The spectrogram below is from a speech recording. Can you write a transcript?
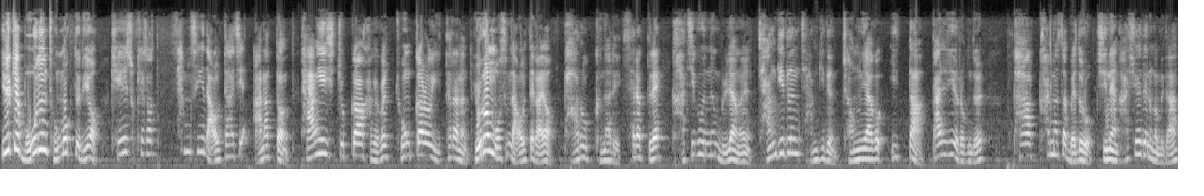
이렇게 모든 종목들이요 계속해서 상승이 나올 때 하지 않았던 당일 시초가 가격을 종가로 이탈하는 이런 모습 나올 때가요 바로 그날이 세력들의 가지고 있는 물량을 장기든 장기든 정리하고 있다 빨리 여러분들 파악하면서 매도로 진행하셔야 되는 겁니다.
